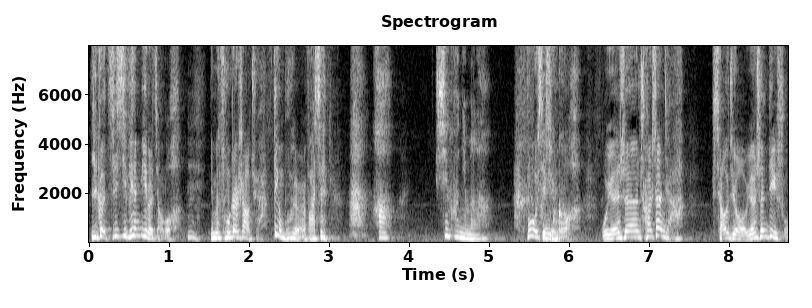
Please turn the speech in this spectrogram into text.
一个极其偏僻的角落。嗯，你们从这儿上去，定不会有人发现。好，辛苦你们了。不辛苦，我原身穿山甲，小九原身地鼠，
